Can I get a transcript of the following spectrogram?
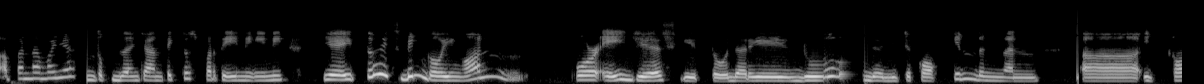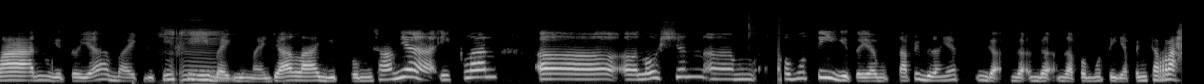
apa namanya untuk bilang cantik tuh seperti ini ini? Yaitu it's been going on for ages gitu. Dari dulu udah dicekokin dengan uh, iklan gitu ya. Baik di TV mm -hmm. baik di majalah gitu. Misalnya iklan uh, uh, lotion um, pemutih gitu ya, tapi bilangnya nggak nggak nggak nggak pemutih ya, pencerah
